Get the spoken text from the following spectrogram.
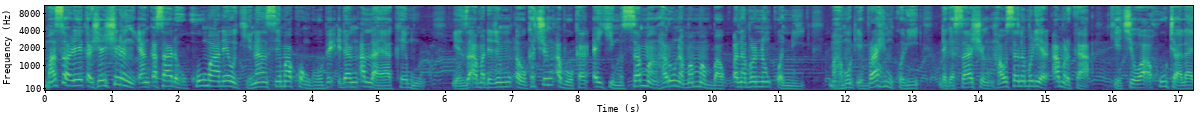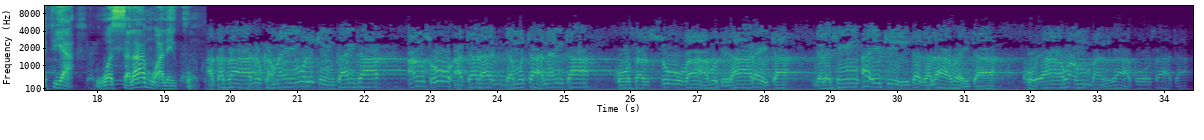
Masu saurare ƙarshen shirin 'yan ƙasa da hukuma na yau kenan sai makon gobe idan allah ya kai mu. Yanzu a madadin ɗaukacin abokan aiki musamman haruna mamman bako na birnin kwanni mahmud ibrahim kwari daga sashen hausa na muryar amurka ke cewa a huta lafiya. Wassalamu alaikum. A ƙasa duka mai mulkin kanta an so a tara da mutanenta kosassu ba abu tsiraraita da rashin aiki daga labaita koyawan banza ko sata.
